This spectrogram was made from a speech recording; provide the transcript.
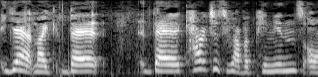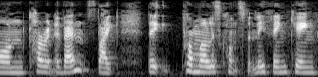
Yeah, like they're they're characters who have opinions on current events. Like they, Cromwell is constantly thinking,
